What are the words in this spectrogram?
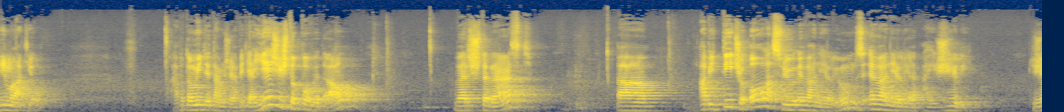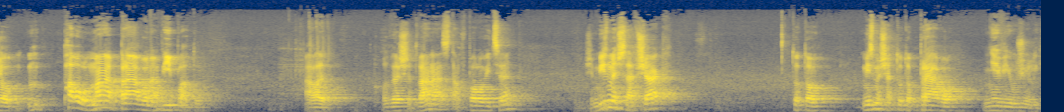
vymlátil. A potom ide tam, že veď aj Ježiš to povedal, verš 14, a, aby tí, čo ohlasujú evanelium, z evanelia aj žili. Čiže Pavol má právo na výplatu. Ale od verša 12, tam v polovice, že my sme sa však toto, my sme však toto právo nevyužili.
